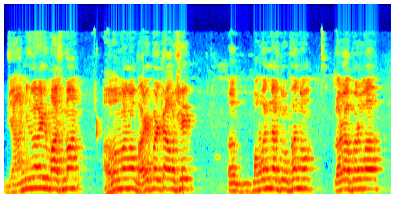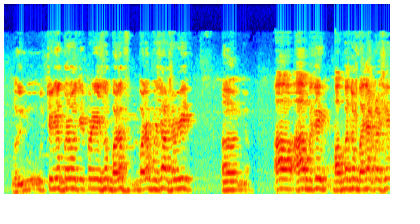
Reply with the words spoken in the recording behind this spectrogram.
જાન્યુઆરી માસમાં હવામાનમાં ભારે પલટાવ છે. પવનના તોફાનો, કરા પડવા ઉત્તરીય પર્વતીય પ્રદેશો, બરફ બરફ વર્ષા થવી આ આ બધી બાબતો બન્યા કરશે.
